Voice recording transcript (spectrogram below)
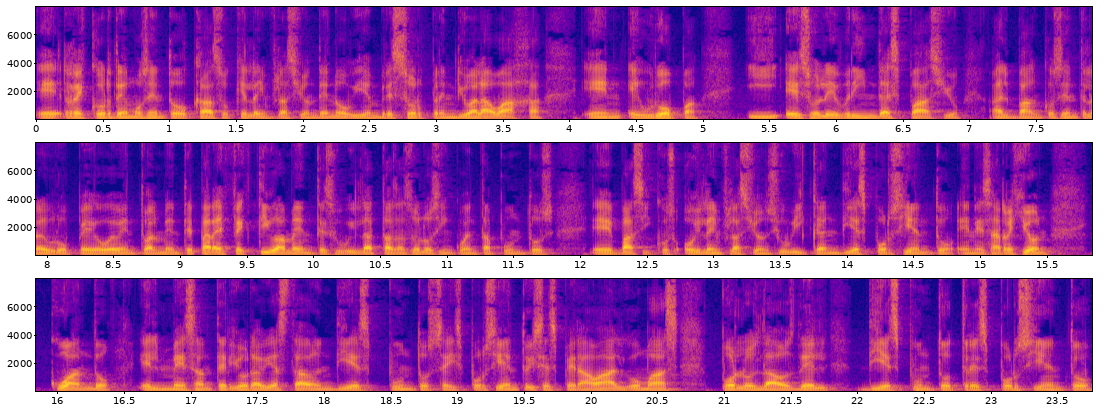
Eh, recordemos en todo caso que la inflación de noviembre sorprendió a la baja en Europa y eso le brinda espacio al Banco Central Europeo eventualmente para efectivamente subir la tasa solo 50 puntos eh, básicos. Hoy la inflación se ubica en 10% en esa región cuando el mes anterior había estado en 10.6% y se esperaba algo más por los lados del 10.3%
